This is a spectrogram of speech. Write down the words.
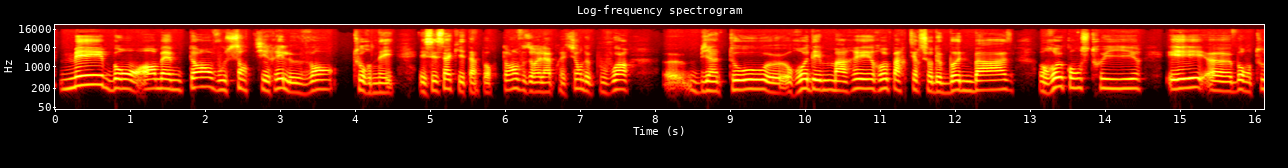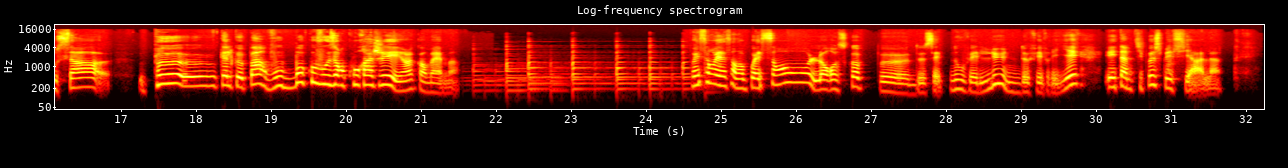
mais bon, en même temps, vous sentirez le vent tourner. Et c'est ça qui est important, vous aurez l'impression de pouvoir euh, bientôt redémarrer, repartir sur de bonnes bases, reconstruire, et bon, tout ça peut euh, quelque part vous beaucoup vous encourager hein, quand même. Poisson et ascendant poisson, l'horoscope euh, de cette nouvelle lune de février est un petit peu spécial.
